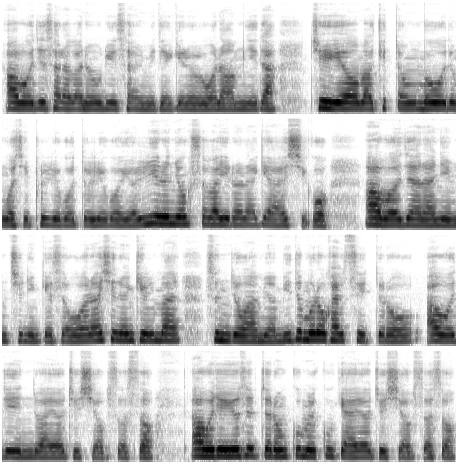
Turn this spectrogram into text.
아버지 살아가는 우리 삶이 되기를 원합니다. 주여 막혔던 모든 것이 풀리고 뚫리고 열리는 역사가 일어나게 하시고 아버지 하나님 주님께서 원하시는 길만 순종하며 믿음으로 갈 수 있도록 아버지 인도하여 주시옵소서 아버지 요셉처럼 꿈을 꾸게 하여 주시옵소서.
